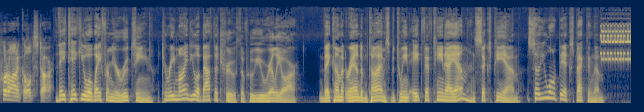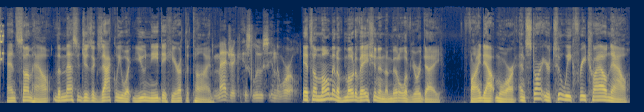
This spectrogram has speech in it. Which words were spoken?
put on a gold star. They take you away from your routine to remind you about the truth of who you really are. They come at random times between 8:15 a.m. and 6 p.m., so you won't be expecting them. And somehow, the message is exactly what you need to hear at the time. Magic is loose in the world. It's a moment of motivation in the middle of your day. Find out more and start your 2-week free trial now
